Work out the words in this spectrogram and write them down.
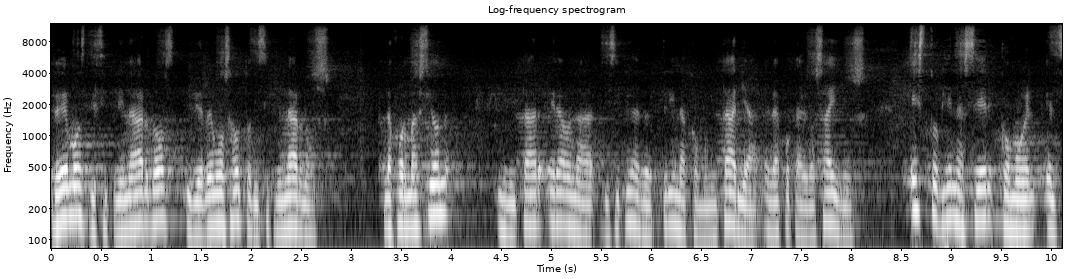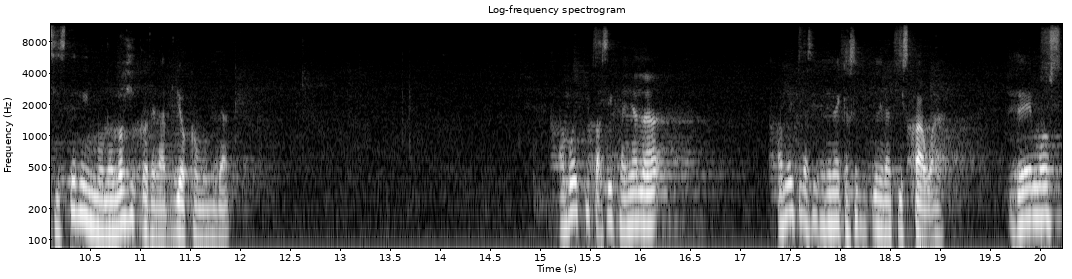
Debemos disciplinarnos y debemos autodisciplinarnos. La formación militar era una disciplina de doctrina comunitaria en la época de los años. Esto viene a ser como el, el sistema inmunológico de la biocomunidad. Debemos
